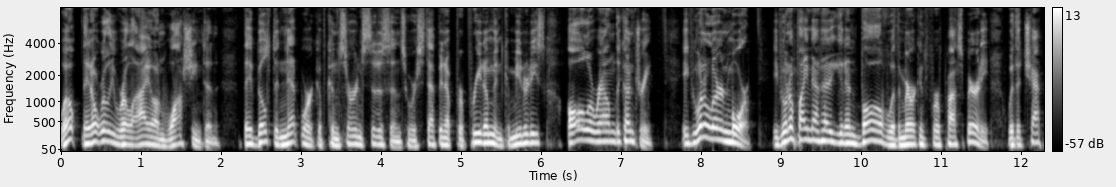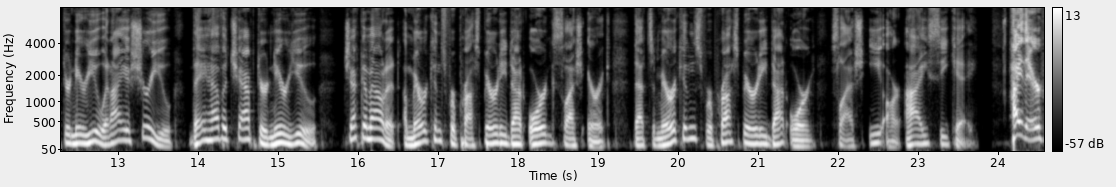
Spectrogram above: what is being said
Well, they don't really rely on Washington. They built a network of concerned citizens who are stepping up for freedom in communities all around the country. If you want to learn more, if you want to find out how to get involved with Americans for Prosperity with a chapter near you, and I assure you, they have a chapter near you. Check them out at americansforprosperity.org slash Erick. That's americansforprosperity.org slash E-R-I-C-K. Hi there.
